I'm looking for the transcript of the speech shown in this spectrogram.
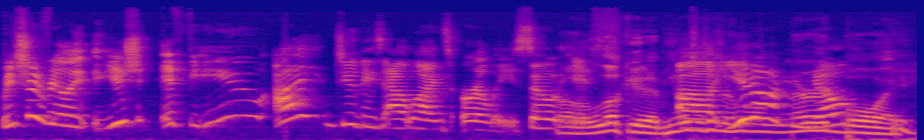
We should really. You should. If you, I do these outlines early. So Oh, if, look at him. He looks uh, like a you don't nerd know- boy.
